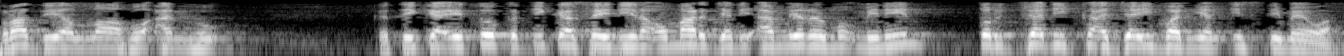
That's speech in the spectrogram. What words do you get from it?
radhiyallahu anhu. Ketika itu ketika Sayyidina Umar jadi Amirul Mukminin terjadi keajaiban yang istimewa.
